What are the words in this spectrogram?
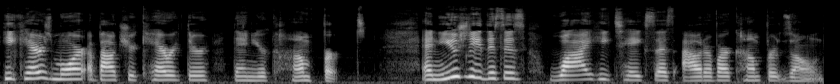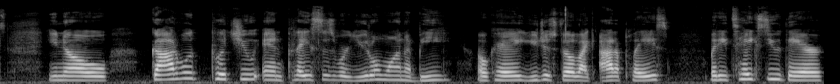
He cares more about your character than your comfort. And usually this is why he takes us out of our comfort zones. You know, God will put you in places where you don't want to be, okay? You just feel like out of place. But he takes you there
